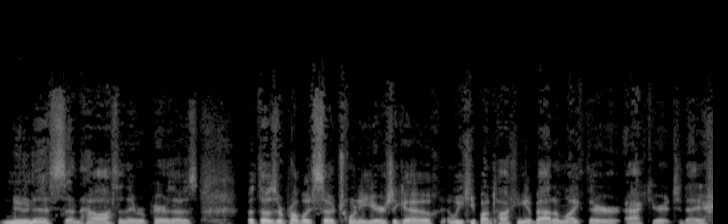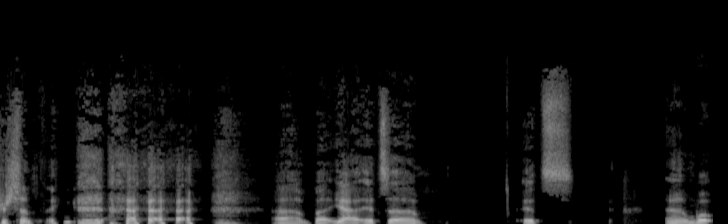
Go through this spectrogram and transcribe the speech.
newness and how often they repair those, but those are probably so 20 years ago. And we keep on talking about them like they're accurate today or something. uh, but yeah, it's, uh, it's, um, what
